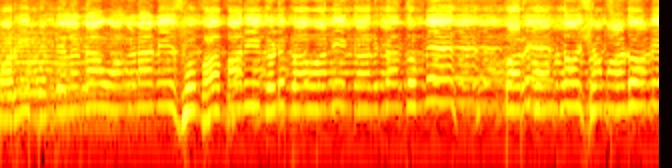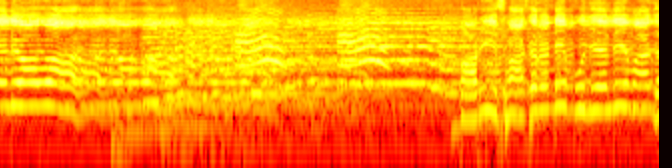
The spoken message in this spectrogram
મારી પટેલ ના વાંગણાની શોભા મારી કારતા કારકા તમે. બાર ગામનો શમાડો મેલ્યો હોય મારી સાગરની પૂજેલી માં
